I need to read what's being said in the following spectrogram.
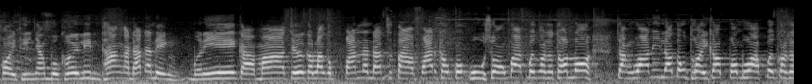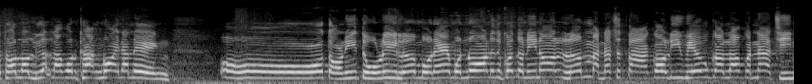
คอยทียังบ่เคยลิ้นทางอนัสนั่นเองมื่อนี้ก็มาเจอกับเรากับปันอนัสตาฟาดเขาก็ขู่สองบาทเปิดกอสะท้อนรอจังหวะนี้เราต้องถอยครับเพราะว่าเปิดกอสะท้อนรอเหลือเราค่อนข้างน้อยนั่นเอง โอ้ตอนนี้ตูรี่เริ่มหมดแอร์หมดนอนแล้วทุกคนตอนนี้เนาะเริ่มอันนัสตาก็รีเวลก็เราก็หน้าชิ้น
